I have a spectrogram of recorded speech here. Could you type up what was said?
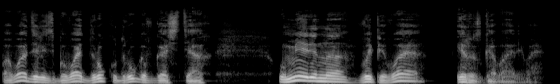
повадились бывать друг у друга в гостях, умеренно выпивая и разговаривая.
